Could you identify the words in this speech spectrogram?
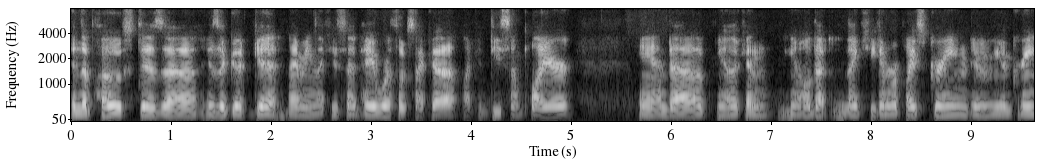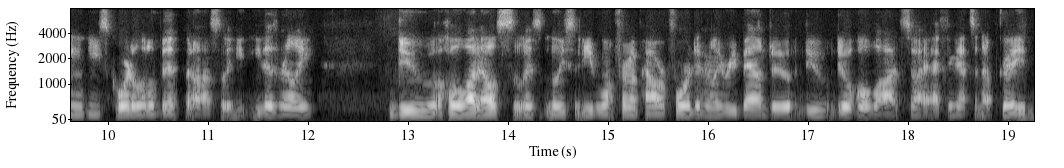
in the post is a is a good get. I mean, like you said, Hayworth looks like a like a decent player, and uh, you know they can you know that think he can replace Green. Who you know Green he scored a little bit, but honestly he, he doesn't really do a whole lot else. At least, at least that you'd want from a power forward. Didn't really rebound, do do do a whole lot. So I, I think that's an upgrade.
